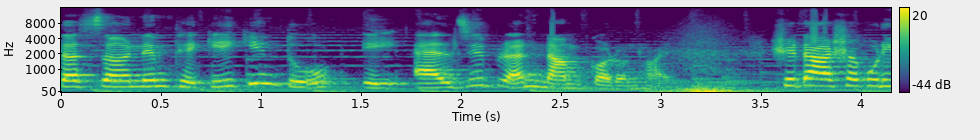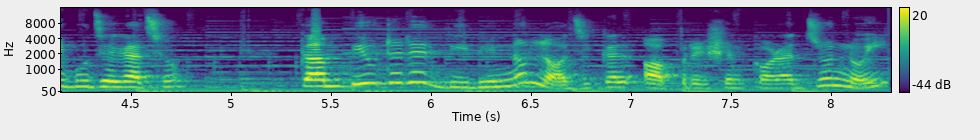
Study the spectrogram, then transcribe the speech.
তার সারনেম থেকেই কিন্তু এই অ্যালজেব্রার নামকরণ হয়। সেটা আশা করি বুঝে গেছো। কম্পিউটারের বিভিন্ন লজিক্যাল অপারেশন করার জন্যই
